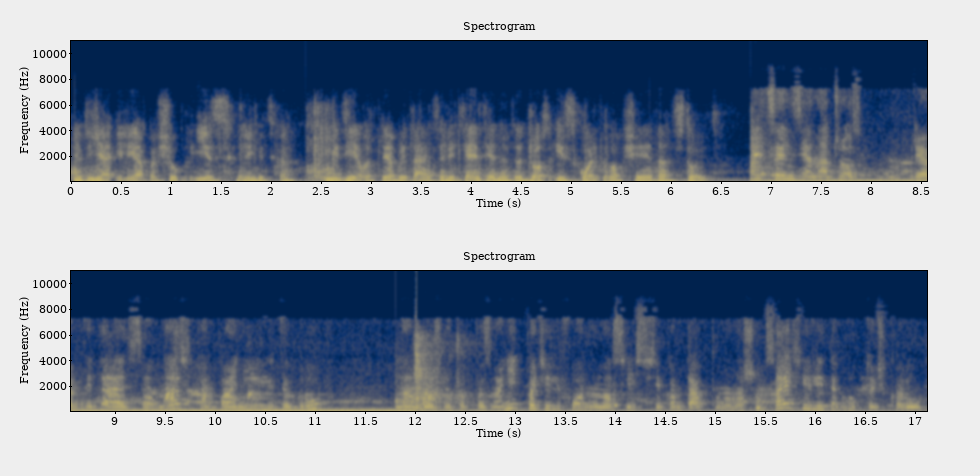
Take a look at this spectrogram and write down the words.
Это я, Илья Пащук из Липецка. Где вот приобретается лицензия на этот JOS и сколько вообще это стоит? Лицензия на JOS приобретается у нас в компании Elite Group нам можно как позвонить по телефону, у нас есть все контакты на нашем сайте elitagroup.ru,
